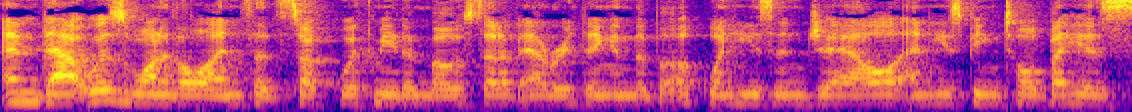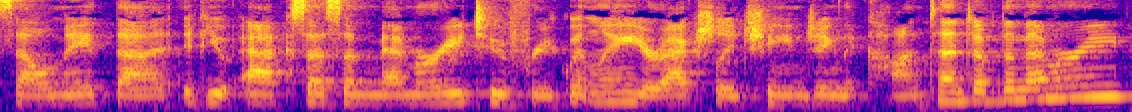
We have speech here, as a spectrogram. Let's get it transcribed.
And that was one of the lines that stuck with me the most out of everything in the book when he's in jail and he's being told by his cellmate that if you access a memory too frequently, you're actually changing the content of the memory.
